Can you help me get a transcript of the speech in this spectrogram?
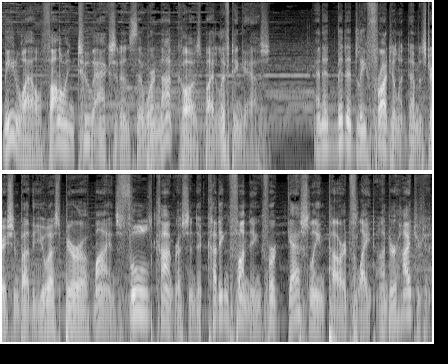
Meanwhile, following two accidents that were not caused by lifting gas, an admittedly fraudulent demonstration by the U.S. Bureau of Mines fooled Congress into cutting funding for gasoline powered flight under hydrogen.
